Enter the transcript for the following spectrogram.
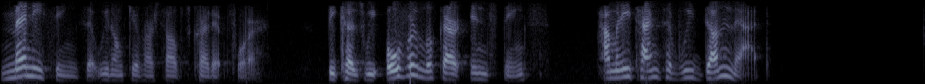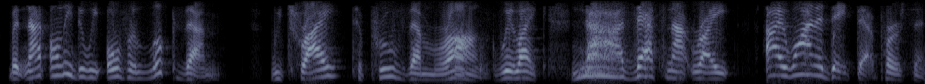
Many things that we don't give ourselves credit for because we overlook our instincts. How many times have we done that? But not only do we overlook them, we try to prove them wrong. We're like, nah, that's not right. I want to date that person.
